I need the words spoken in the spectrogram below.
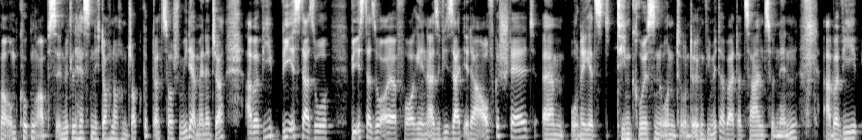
mal umgucken, ob es in Mittelhessen nicht doch noch einen Job gibt als Social Media Manager. Aber wie, wie ist da so, wie ist da so euer Vorgehen? Also wie seid ihr da aufgestellt, ähm, ohne jetzt Teamgrößen und, und irgendwie Mitarbeiterzahlen zu nennen? Aber wie,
